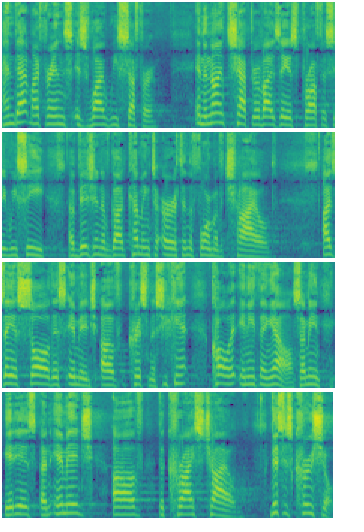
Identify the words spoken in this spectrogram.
And that, my friends, is why we suffer. In the ninth chapter of Isaiah's prophecy, we see a vision of God coming to earth in the form of a child. Isaiah saw this image of Christmas. You can't call it anything else. I mean, it is an image of the Christ child. This is crucial.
